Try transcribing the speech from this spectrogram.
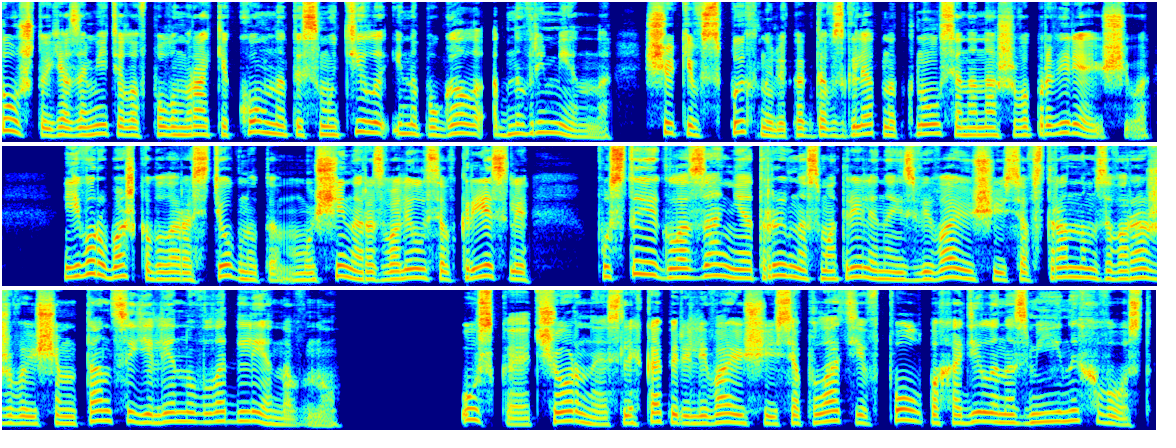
То, что я заметила в полумраке комнаты, смутило и напугало одновременно. Щеки вспыхнули, когда взгляд наткнулся на нашего проверяющего. Его рубашка была расстегнута, мужчина развалился в кресле — Пустые глаза неотрывно смотрели на извивающуюся в странном завораживающем танце Елену Владленовну. Узкое, черное, слегка переливающееся платье в пол походило на змеиный хвост.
